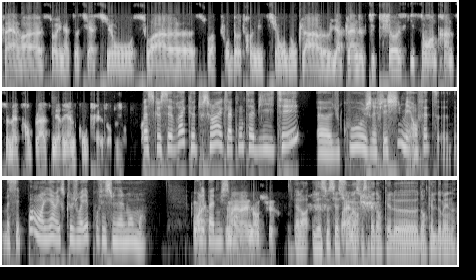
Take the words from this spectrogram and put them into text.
faire euh, soit une association, soit euh, soit pour d'autres missions. Donc là, euh, il y a plein de petites choses qui sont en train de se mettre en place, mais rien de concret. Parce que c'est vrai que tout ce avec la comptabilité, euh, du coup, je réfléchis, mais en fait, bah, c'est pas en lien avec ce que je voyais professionnellement, moi, pour Ouais. l'épanouissement. Ouais, ouais, non, je Alors, l'association, non. ce serait dans quel, euh, dans quel domaine?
